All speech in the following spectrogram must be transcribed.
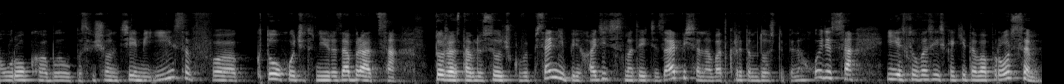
урок был посвящен теме ИИСов. Кто хочет в ней разобраться, тоже оставлю ссылочку в описании. Переходите, смотрите запись, она в открытом доступе находится. И если у вас есть какие-то вопросы,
